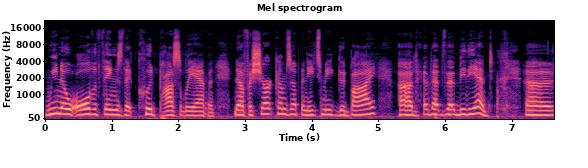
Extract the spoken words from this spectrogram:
we know all the things that could possibly happen. Now, if a shark comes up and eats me, goodbye. Uh, that, that, that'd be the end. Uh,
